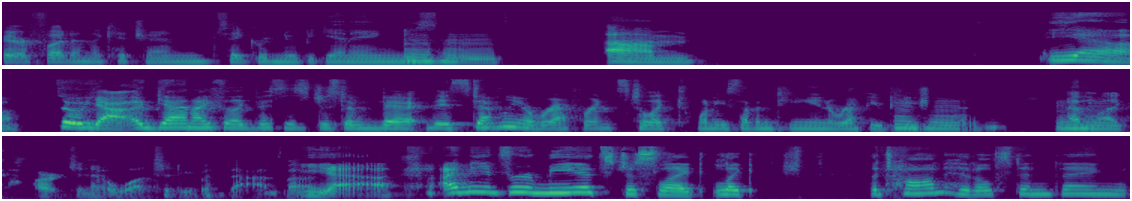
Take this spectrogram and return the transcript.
barefoot in the kitchen, sacred new beginnings. mhm. Um, Yeah. So yeah, again, I feel like this is just a very, it's definitely a reference to like 2017 Reputation, Mhm, and mhm. like hard to know what to do with that. But Yeah. I mean, for me, it's just like like the Tom Hiddleston thing.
